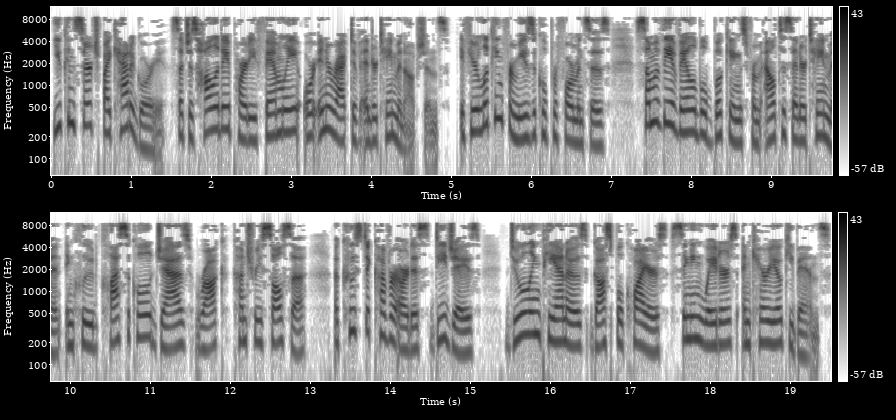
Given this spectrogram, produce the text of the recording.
You can search by category, such as holiday party, family, or interactive entertainment options. If you're looking for musical performances, some of the available bookings from Altus Entertainment include classical, jazz, rock, country, salsa, acoustic cover artists, DJs, dueling pianos, gospel choirs, singing waiters, and karaoke bands,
